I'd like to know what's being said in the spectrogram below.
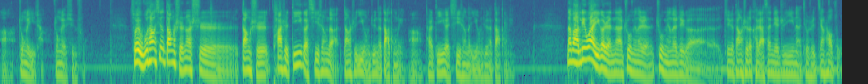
啊，忠烈异常，忠烈殉服。所以吴汤兴当时呢是当时他是第一个牺牲的，当时义勇军的大统领啊，他是第一个牺牲的义勇军的大统领。那么另外一个人呢，著名的人，著名的这个这个当时的客家三杰之一呢，就是江少祖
